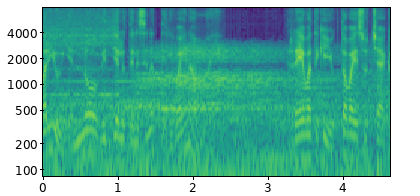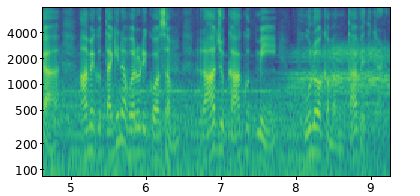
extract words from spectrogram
మరియు ఎన్నో విద్యలు తెలిసిన తెలివైన అమ్మాయి. రేవతికి యుక్త వయసొచ్చాక ఆమెకు తగిన వరుడి కోసం రాజు కాకుద్మి భూలోకమంతా వెతికాడు.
